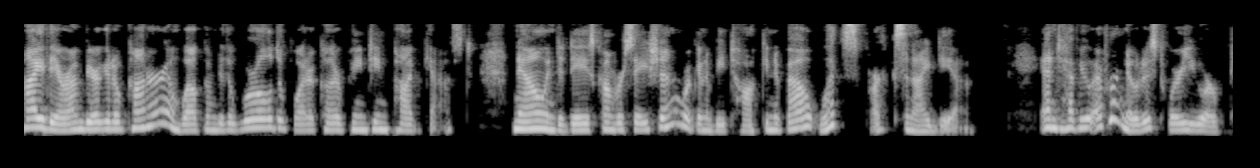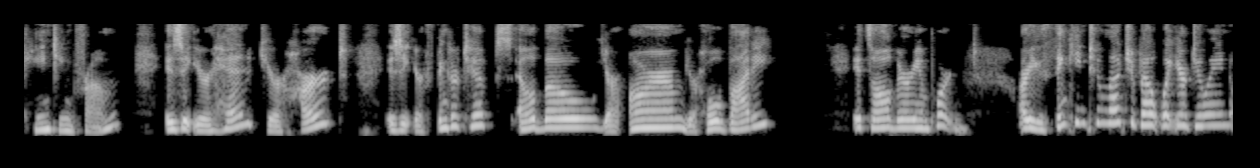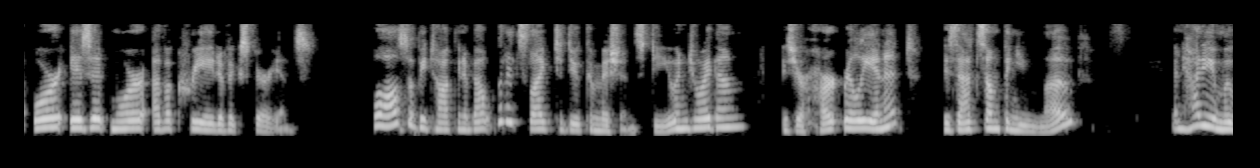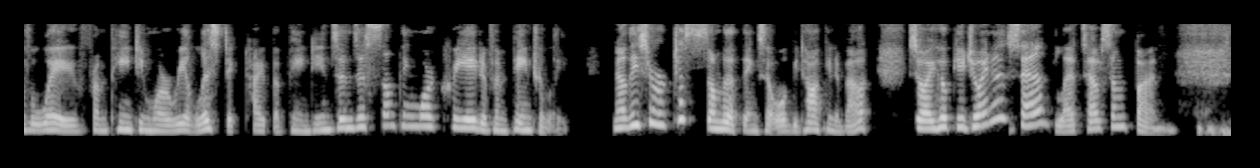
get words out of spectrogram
Hi there, I'm Birgit O'Connor, and welcome to the World of Watercolor Painting podcast. Now, in today's conversation, we're going to be talking about what sparks an idea. And have you ever noticed where you are painting from? Is it your head, your heart? Is it your fingertips, elbow, your arm, your whole body? It's all very important. Are you thinking too much about what you're doing, or is it more of a creative experience? We'll also be talking about what it's like to do commissions. Do you enjoy them? Is your heart really in it? Is that something you love? And how do you move away from painting more realistic type of paintings and into something more creative and painterly? Now, these are just some of the things that we'll be talking about. So I hope you join us and let's have some fun.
